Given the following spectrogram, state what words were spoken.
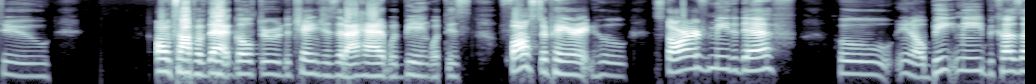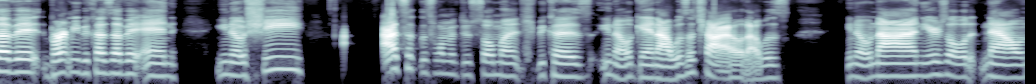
to, on top of that, go through the changes that I had with being with this foster parent who starved me to death, who, you know, beat me because of it, burnt me because of it. And, you know, she, I took this woman through so much because, you know, again, I was a child. I was, you know, nine years old now,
